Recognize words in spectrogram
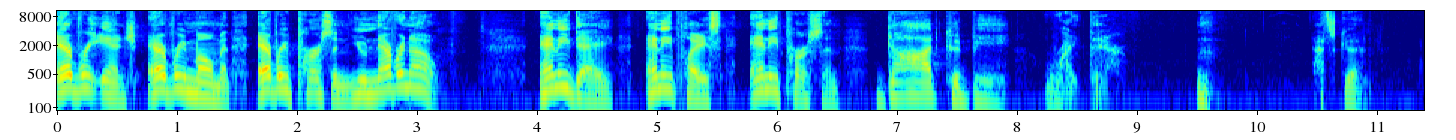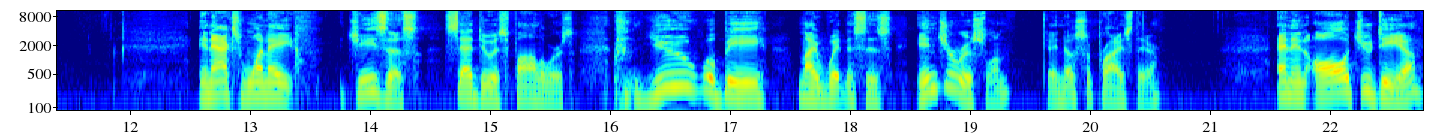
Every inch, every moment, every person, you never know. Any day, any place, any person, God could be right there. Mm, that's good. In Acts 1 8, Jesus said to his followers, You will be my witnesses in Jerusalem, okay, no surprise there, and in all Judea,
